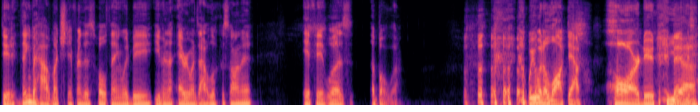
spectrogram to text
dude, think about how much different this whole thing would be, even everyone's outlook is on it, if it was Ebola. we would have locked down hard, dude. That- Yeah.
